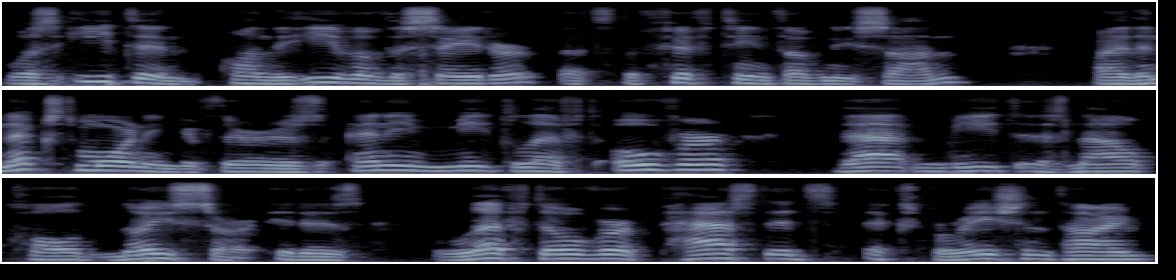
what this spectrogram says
was eaten on the eve of the Seder, that's the 15th of Nisan. By the next morning, if there is any meat left over, that meat is now called noisar. It is left over past its expiration time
